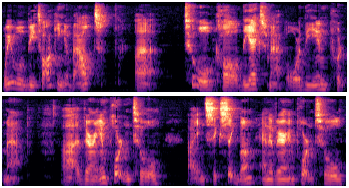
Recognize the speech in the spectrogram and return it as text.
We will be talking about a tool called the XMAP or the Input Map, uh, a very important tool uh, in Six Sigma and a very important tool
